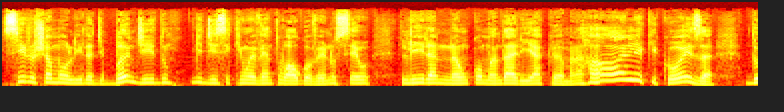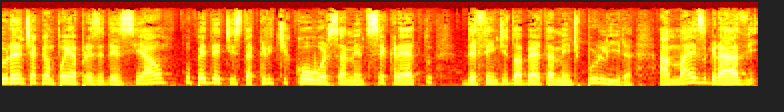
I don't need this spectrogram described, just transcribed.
Ciro chamou Lira de bandido e disse que um eventual governo seu, Lira não comandaria a Câmara. Olha que coisa! Durante a campanha presidencial, o pedetista criticou o orçamento secreto, defendido abertamente por Lira, a mais grave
